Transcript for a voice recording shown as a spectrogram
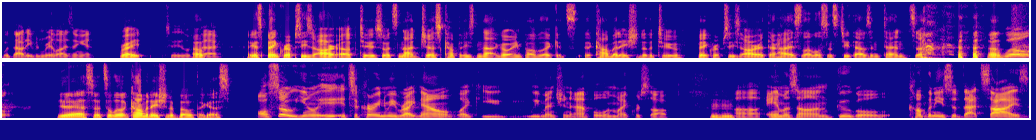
without even realizing it. right. To look Oh. back, I guess bankruptcies are up too, so it's not just companies not going public; it's a combination of the two. Bankruptcies are at their highest level since 2010. So, well, yeah, so it's a little combination of both, I guess. also, you know, it, it's occurring to me right now. Like you, we mentioned Apple and Microsoft, hmm uh, Amazon, Google, companies of that size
